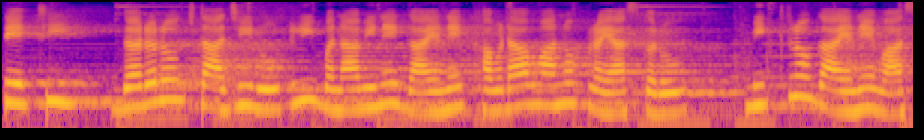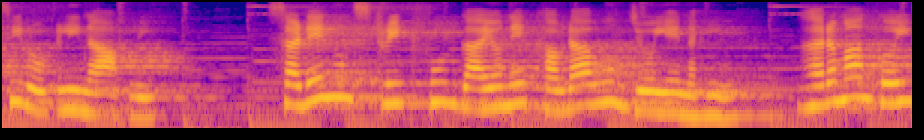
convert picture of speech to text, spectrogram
તેથી, દરરોજ તાજી રોટલી બનાવીને ગાયને ખવડાવવાનો પ્રયાસ કરો. મિત્રો ગાયને વાસી રોટલી ના આપવી. સડેલું સ્ટ્રીટ ફૂડ ગાયોને ખવડાવવું જોઈએ નહીં. ઘરમાં કોઈ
